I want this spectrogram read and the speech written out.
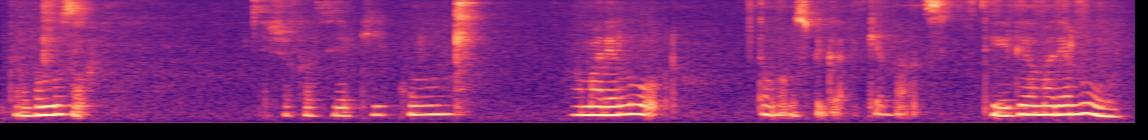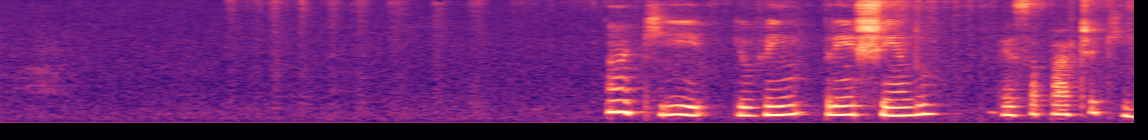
Então vamos lá. Deixa eu fazer aqui com amarelo ouro. Então vamos pegar aqui a base dele é amarelo ouro. Aqui eu venho preenchendo essa parte aqui.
